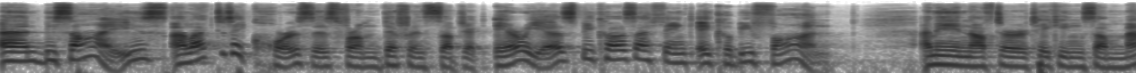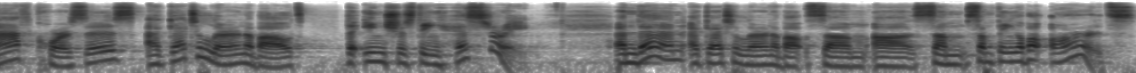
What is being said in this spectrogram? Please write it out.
And besides, I like to take courses from different subject areas because I think it could be fun. I mean, after taking some math courses, I get to learn about the interesting history. And then I get to learn about some, uh, some, something about arts.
